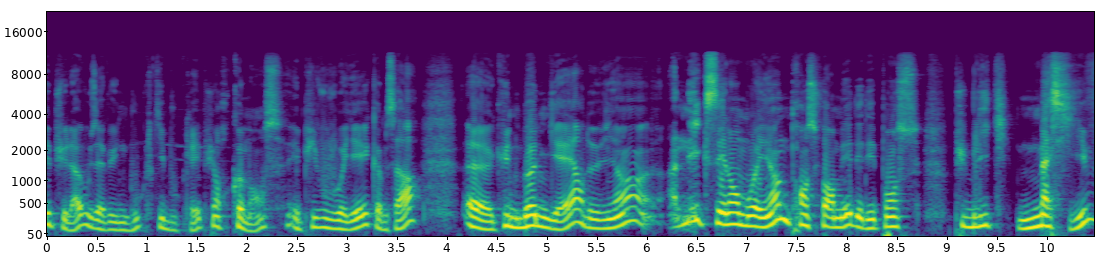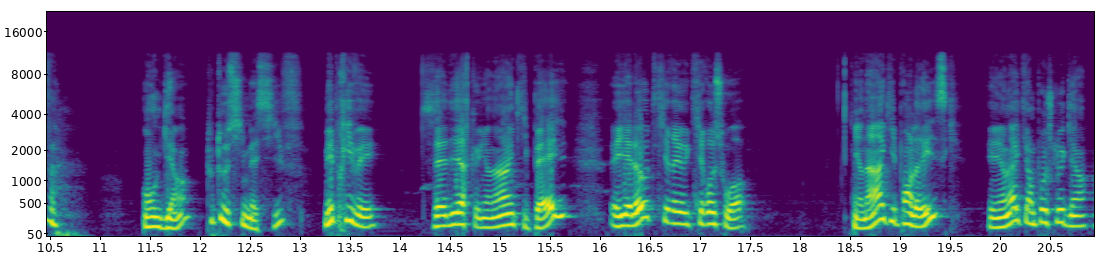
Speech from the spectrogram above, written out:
et puis là, vous avez une boucle qui boucle, puis on recommence, et puis vous voyez comme ça euh, qu'une bonne guerre devient un excellent moyen de transformer des dépenses publiques massives en gains tout aussi massifs, mais privés. C'est-à-dire qu'il y en a un qui paye, et il y a l'autre qui reçoit. Il y en a un qui prend le risque, et il y en a qui empochent le gain.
